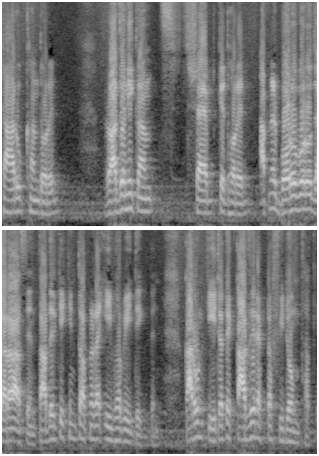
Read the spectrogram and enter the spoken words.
শাহরুখ খান ধরেন, রজনীকান্ত সাহেবকে ধরেন, আপনার বড় বড় যারা আছেন, তাদেরকে কিন্তু আপনারা এইভাবেই দেখবেন। কারণ কি, এটাতে কাজের একটা ফ্রিডম থাকে।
